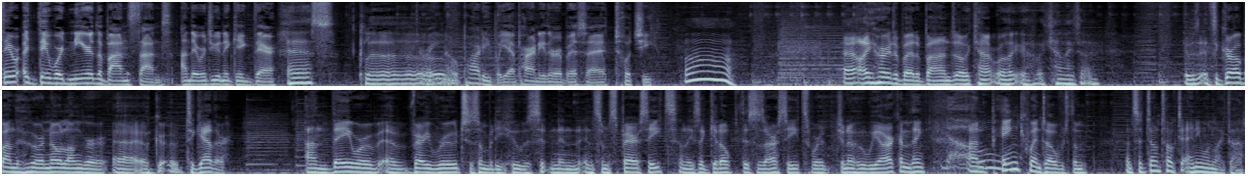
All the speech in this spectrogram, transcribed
they were uh, they were near the bandstand and they were doing a gig there. S Club? There ain't no party, but yeah, apparently they're a bit uh, touchy. Oh. Uh, I heard about a band. Oh, I can't. Well, I can't. I tell- It was. It's a girl band who are no longer uh, g- together, and they were uh, very rude to somebody who was sitting in, in some spare seats, and they said, "Get up. This is our seats. Where do you know who we are?" Kind of thing. No. And Pink went over to them and said, "Don't talk to anyone like that."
